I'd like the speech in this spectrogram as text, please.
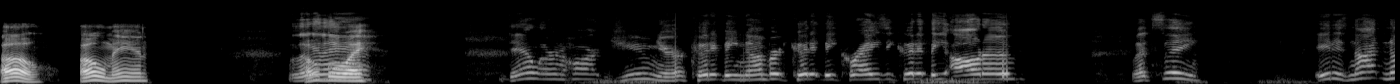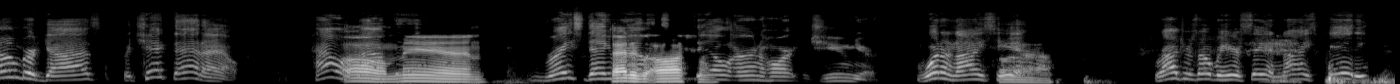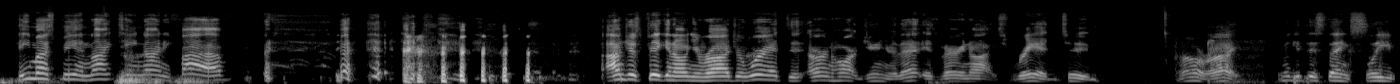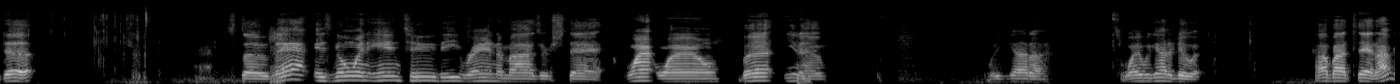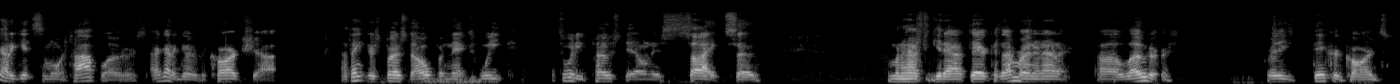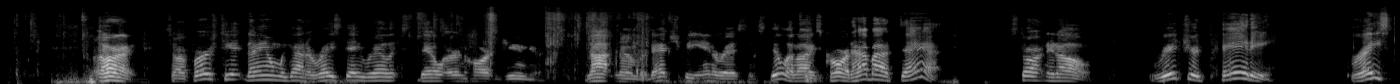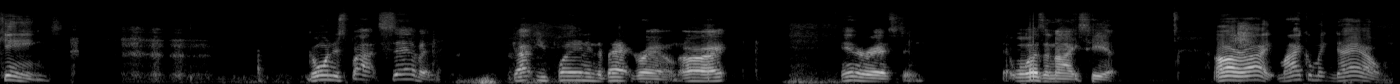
Oh. Oh man. Look oh boy. that. Dale Earnhardt Jr. Could it be numbered? Could it be crazy? Could it be autoed? Let's see. It is not numbered, guys, but check that out. How oh, about Oh that? Race day That is awesome. Dale Earnhardt Jr. What a nice hit. Wow. Roger's over here saying nice Petty. He must be in 1995. I'm just picking on you, Roger. We're at the Earnhardt Jr. That is very nice. Red, too. All right. Let me get this thing sleeved up. So that is going into the randomizer stack. Wow, wow. But, you know, we got to, it's the way we got to do it. How about that? I've got to get some more top loaders. I got to go to the card shop. I think they're supposed to open next week. That's what he posted on his site. So I'm gonna have to get out there because I'm running out of uh, loaders for these thicker cards. All right. So our first hit down, we got a race day relics Dale Earnhardt Jr. Not number. That should be interesting. Still a nice card. How about that? Starting it off. Richard Petty, Race Kings. Going to spot seven. Got you playing in the background. All right. Interesting. That was a nice hit. All right. Michael McDowell.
